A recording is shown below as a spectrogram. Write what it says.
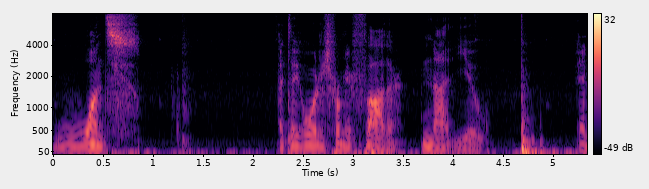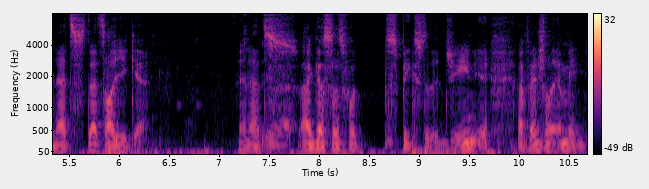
once, "I take orders from your father, not you," and that's that's all you get. And that's, I guess, that's what speaks to the genius. Eventually, I mean,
